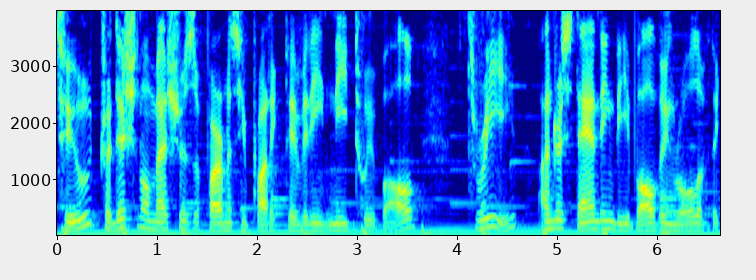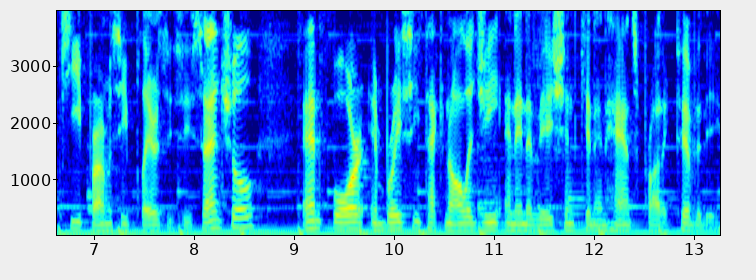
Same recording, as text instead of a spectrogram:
Two, traditional measures of pharmacy productivity need to evolve Three, understanding the evolving role of the key pharmacy players is essential. And four, embracing technology and innovation can enhance productivity.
